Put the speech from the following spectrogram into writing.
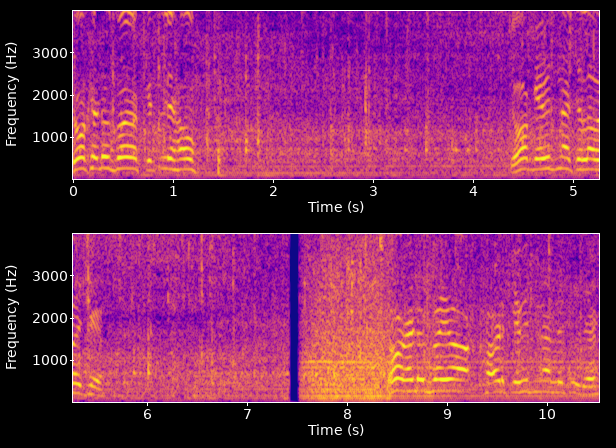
જો ખેડૂતભાઈઓ, કેટલી હાવ જો કેવી રીતના ચલાવે છે? જો ખેડૂતભાઈઓ આ ખડ કેવી રીતના લેતું જાય?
